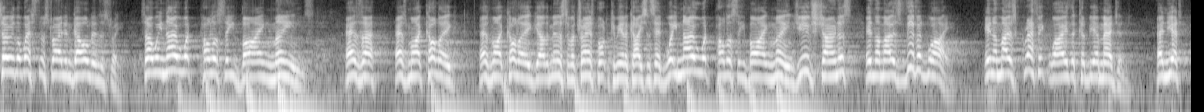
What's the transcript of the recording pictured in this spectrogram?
to the Western Australian gold industry. So we know what policy buying means. As, uh, as my colleague, as my colleague uh, the Minister for Transport and Communication said, we know what policy buying means. You've shown us in the most vivid way, in the most graphic way that could be imagined. And yet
